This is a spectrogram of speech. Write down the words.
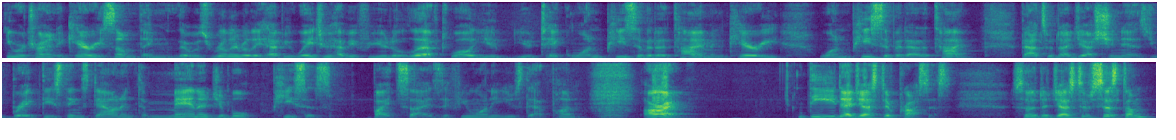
you were trying to carry something that was really really heavy way too heavy for you to lift well you you take one piece of it at a time and carry one piece of it at a time that's what digestion is you break these things down into manageable pieces bite size if you want to use that pun. All right, the digestive process. So, digestive system,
